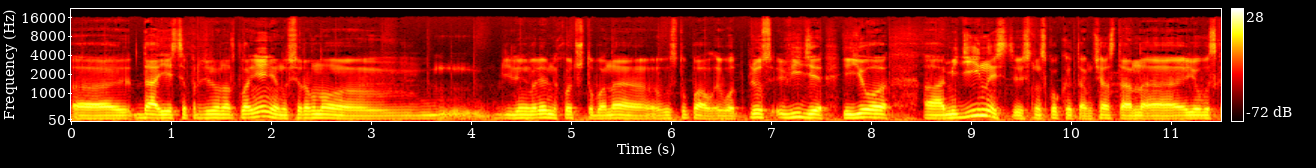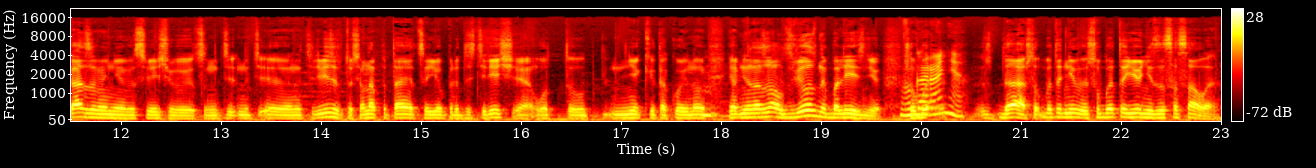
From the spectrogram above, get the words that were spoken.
да, есть определенное отклонение, но все равно э, Елена Валерьевна хочет, чтобы она выступала. И вот. Плюс, видя ее а, медийность, то есть насколько там часто она, ее высказывания высвечиваются на, на, э, на телевизоре, то есть она пытается ее предостеречь от, от некой такой, ну, я бы не назвал звездной болезнью. Выгорание? Чтобы, да, чтобы это, не, чтобы это ее не засосало.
